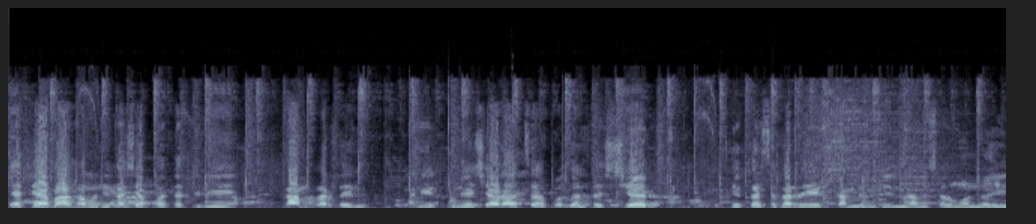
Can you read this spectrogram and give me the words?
त्या त्या भागामध्ये कशा पद्धतीने काम करता येईल आणि पुणे शहराचं बदलतं शहर ते कसं करता येईल एक चांगलं विजन घेऊन आम्ही सर्व मंडळी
